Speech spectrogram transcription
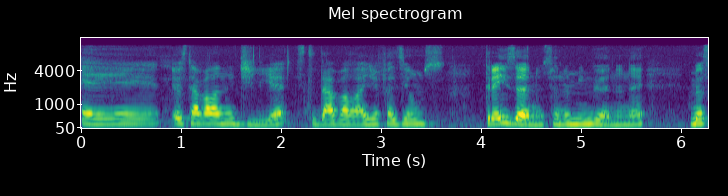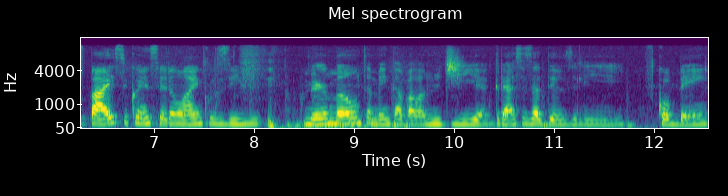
É, eu estava lá no dia, estudava lá já fazia uns três anos, se eu não me engano, né? Meus pais se conheceram lá, inclusive. Meu irmão também estava lá no dia. Graças a Deus ele ficou bem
